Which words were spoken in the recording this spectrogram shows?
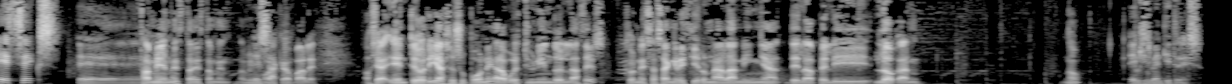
Essex eh, También, esta es también, la misma marca, vale. O sea, en teoría se supone, ahora estoy uniendo enlaces, con esa sangre hicieron a la niña de la peli Logan. ¿No? X23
